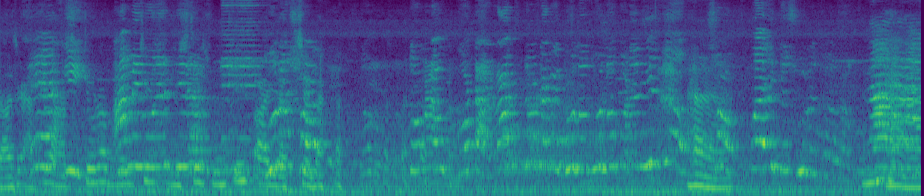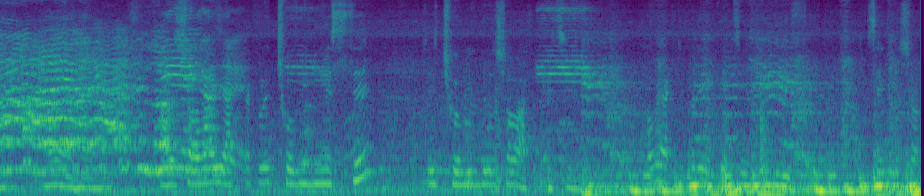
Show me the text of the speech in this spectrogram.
আজ এত আসতে ওরা বলছে শুনতে শুনতেই পাওয়া যাচ্ছে না। হ্যাঁ।, হ্যাঁ, হ্যাঁ, হ্যাঁ আর সবাই একটা করে ছবি নিয়ে এসছে সেই ছবিগুলো সব আঁকেছে। সবাই একটা করে এঁকেছে সেগুলো সব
